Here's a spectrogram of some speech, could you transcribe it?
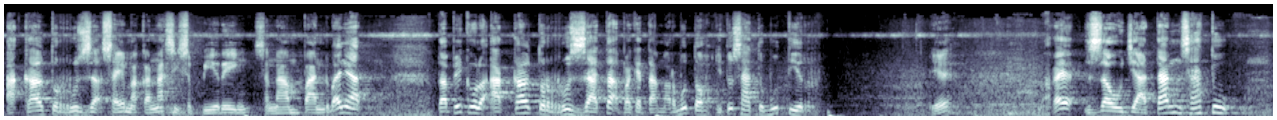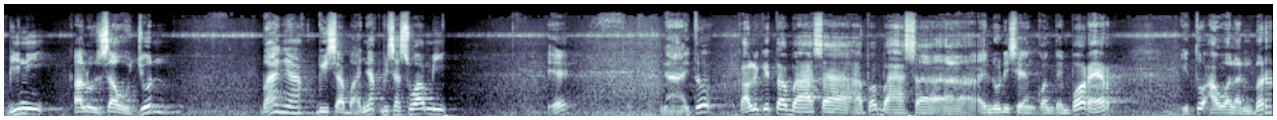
Akal tur ruzak saya makan nasi sepiring, senampan banyak. Tapi kalau akal tur ruzata pakai tamar butoh itu satu butir. Ya. Makanya zaujatan satu bini. Kalau zaujun banyak bisa banyak bisa suami ya nah itu kalau kita bahasa apa bahasa eh, Indonesia yang kontemporer itu awalan ber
